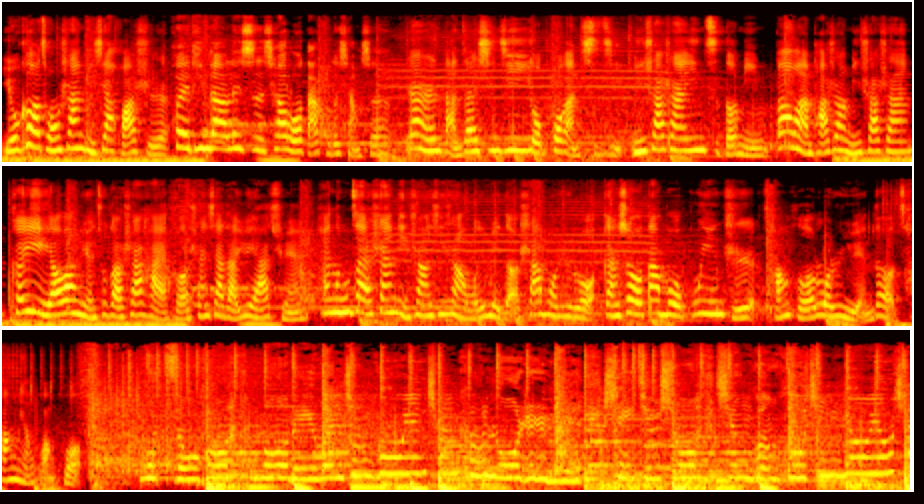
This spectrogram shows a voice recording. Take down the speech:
游客从山底下滑时，会听到类似敲锣打鼓的响声，让人胆战心惊又颇感刺激。鸣沙山因此得名。傍晚爬上鸣沙山，可以遥望远处的沙海和山下的月牙泉，还能在山顶上欣赏唯美的沙漠日落，感受大漠孤烟直，长河。落日圆的苍凉广阔。我走过漠北万丈孤烟长河落日圆谁听说悠悠唱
